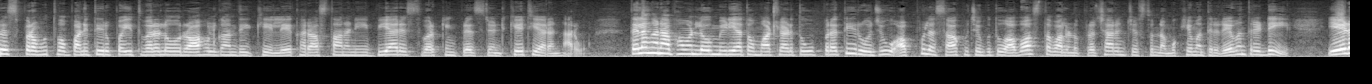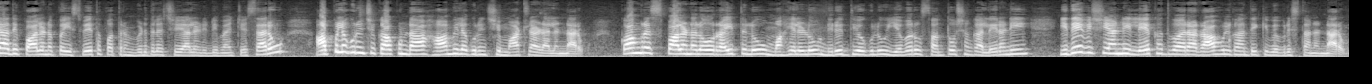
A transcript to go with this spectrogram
కాంగ్రెస్ ప్రభుత్వ పనితీరుపై త్వరలో రాహుల్ గాంధీకి లేఖ రాస్తానని బీఆర్ఎస్ వర్కింగ్ ప్రెసిడెంట్ కేటీఆర్ అన్నారు. తెలంగాణ భవన్లో మీడియాతో మాట్లాడుతూ ప్రతిరోజు అప్పుల సాకు చెబుతూ అవాస్తవాలను ప్రచారం చేస్తున్న ముఖ్యమంత్రి రేవంత్ రెడ్డి ఏడాది పాలనపై శ్వేతపత్రం విడుదల చేయాలని డిమాండ్ చేశారు. అప్పుల గురించి కాకుండా హామీల గురించి మాట్లాడాలన్నారు. కాంగ్రెస్ పాలనలో రైతులు మహిళలు నిరుద్యోగులు ఎవరూ సంతోషంగా లేరని ఇదే విషయాన్ని లేఖ ద్వారా రాహుల్ గాంధీకి వివరిస్తానన్నారు.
